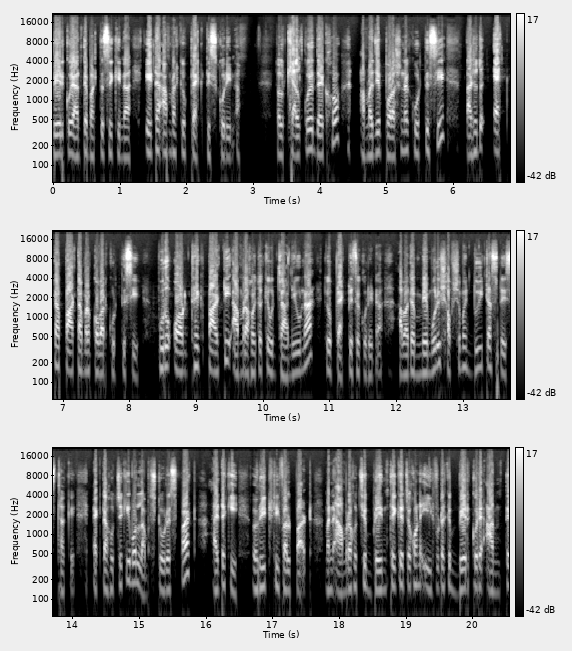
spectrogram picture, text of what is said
বের করে আনতে পারতেছি কি না এটা আমরা কেউ প্র্যাকটিস করি না। তাহলে খেয়াল করে দেখো, আমরা যে পড়াশোনা করতেছি, তার শুধু একটা পার্ট আমরা কভার করতেছি। পুরো অর্ধেক পার্টই আমরা হয়তো কেউ জানিও না, কেউ প্র্যাকটিসও করি না। আমাদের মেমোরি সবসময় দুইটা স্টেজ থাকে। একটা হচ্ছে কি বললাম স্টোরেজ পার্ট আর এটা কি রিট্রিভাল পার্ট মানে আমরা হচ্ছে ব্রেন থেকে যখন এই ইনফোটাকে বের করে আনতে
